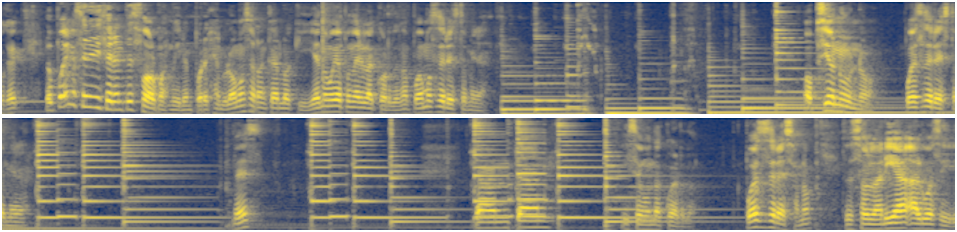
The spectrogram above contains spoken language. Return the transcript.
¿Ok? Lo pueden hacer de diferentes formas, miren, por ejemplo, vamos a arrancarlo aquí. Ya no voy a poner el acorde, ¿no? Podemos hacer esto, mira. Opción 1. Puedes hacer esto, mira. ¿Ves? Tan, tan. Y segundo acuerdo. Puedes hacer eso, ¿no? Entonces sonaría algo así.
